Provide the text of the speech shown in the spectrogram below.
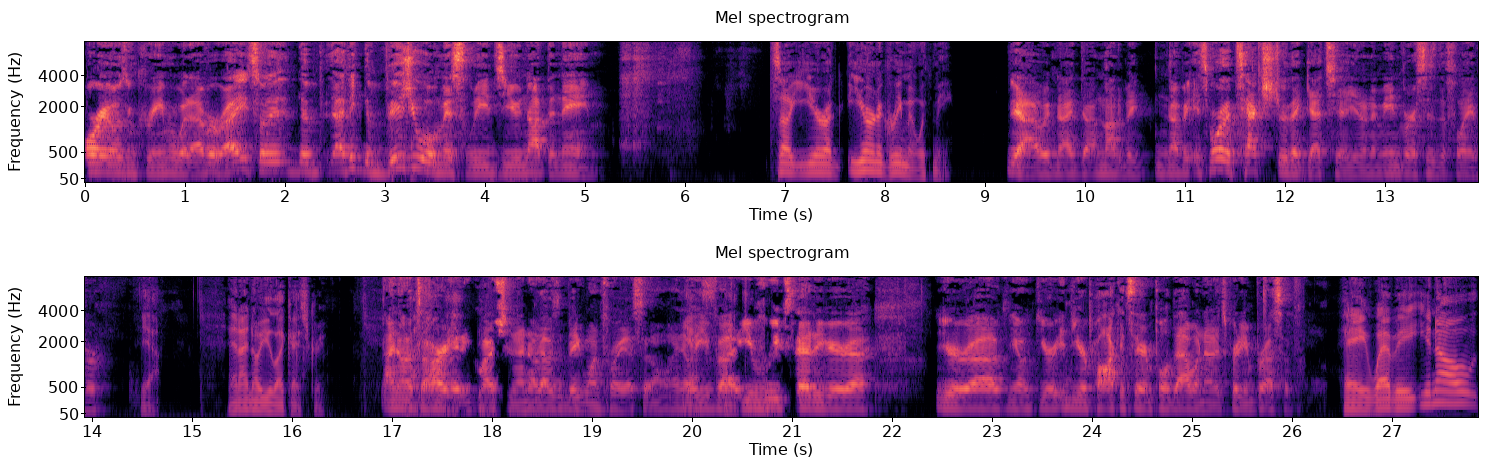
Oreos and cream or whatever, right? So the I think the visual misleads you, not the name. So you're a, you're in agreement with me. Yeah, I would. I, am not a big, not big. It's more the texture that gets you. You know what I mean, versus the flavor. Yeah, and I know you like ice cream. I know it's a hard hitting question. I know that was a big one for you. So I know yes, you've uh, you've reached out of your uh, your uh, you know you're into your pockets there and pulled that one out. It's pretty impressive. Hey Webby, you know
